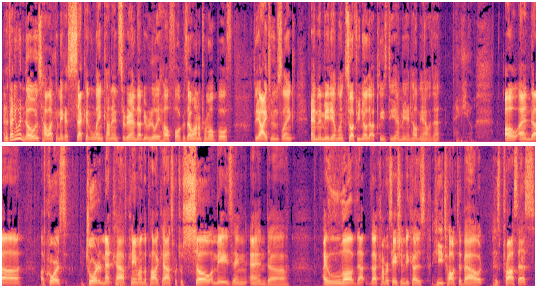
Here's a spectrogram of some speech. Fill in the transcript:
And if anyone knows how I can make a second link on Instagram, that'd be really helpful because I want to promote both the iTunes link and the Medium link. So if you know that, please DM me and help me out with that. Thank you. Oh, and uh, of course, Jordan Metcalf came on the podcast, which was so amazing, and uh, I love that that conversation because he talked about his process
